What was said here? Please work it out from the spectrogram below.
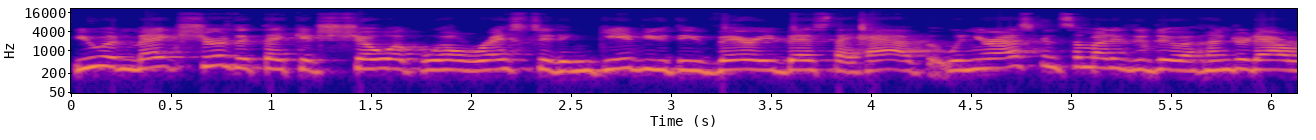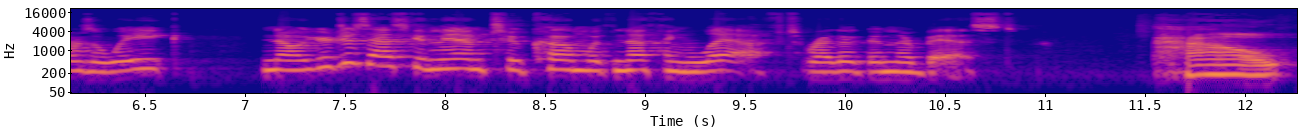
You would make sure that they could show up well rested and give you the very best they have. But when you're asking somebody to do 100 hours a week, no, you're just asking them to come with nothing left rather than their best. How,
